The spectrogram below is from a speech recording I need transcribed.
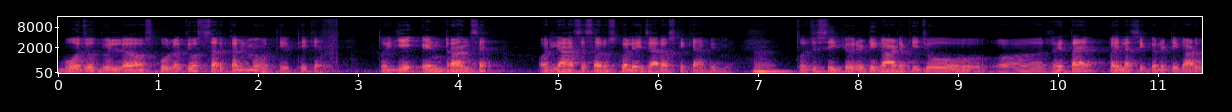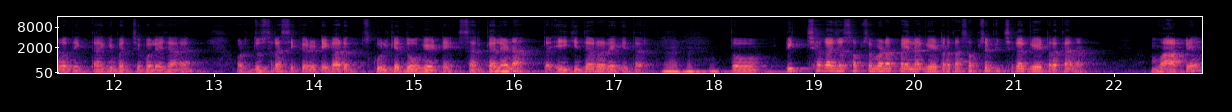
वो जो बिल स्कूल होती है वो सर्कल में होती है ठीक है? तो ये एंट्रांस है और यहाँ से सर उसको ले जा रहा है उसके कैबिन में। हम्म, तो जो सिक्योरिटी गार्ड की जो रहता है पहला सिक्योरिटी गार्ड वो देखता है कि बच्चे को ले जा रहा है। और दूसरा सिक्योरिटी गार्ड स्कूल के दो गेट है। सर्कल है ना तो एक इधर और एक इधर। हम्म, हम्म, तो पीछे का जो सबसे बड़ा पहला गेट रहता है सबसे पीछे का गेट रहता है ना वहाँ पे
